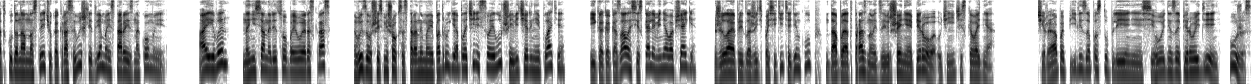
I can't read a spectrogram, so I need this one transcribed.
откуда нам навстречу как раз и вышли две мои старые знакомые. А Ивен, нанеся на лицо боевой раскрас, вызвавший смешок со стороны моей подруги, облачились в свои лучшие вечерние платья и, как оказалось, искали меня в общаге, желая предложить посетить один клуб, дабы отпраздновать завершение первого ученического дня. Вчера попили за поступление, сегодня за первый день. Ужас.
